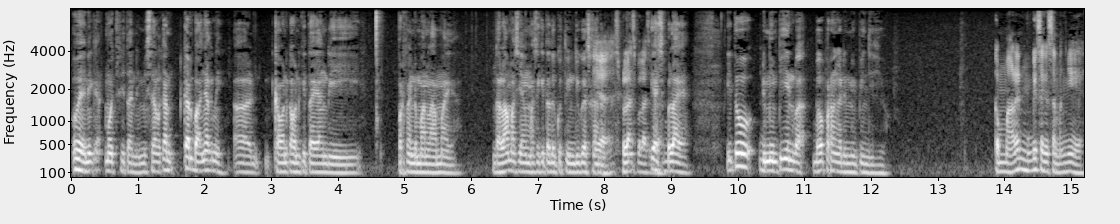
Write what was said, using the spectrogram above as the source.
Oh ya ini kan mau cerita nih, misalkan kan banyak nih eh, kawan-kawan kita yang di perfandoman lama ya, nggak lama sih yang masih kita deketin juga sekarang. Iya, sebelah sebelah Ya sebelah. sebelah ya. Itu dimimpiin pak, bapak pernah nggak dimimpiin Jihyo? Kemarin mungkin saking senengnya ya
